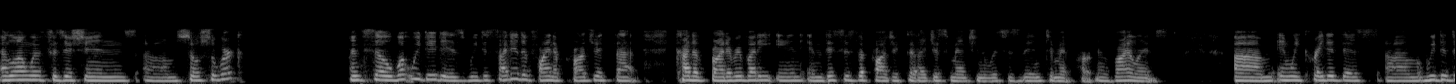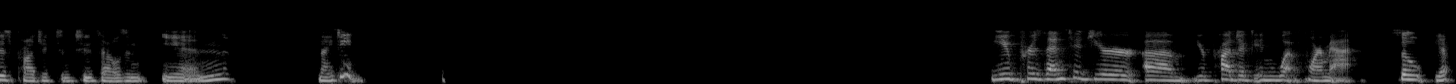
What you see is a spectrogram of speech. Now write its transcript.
along with physicians, um, social work, and so what we did is we decided to find a project that kind of brought everybody in, and this is the project that I just mentioned, which is the intimate partner violence. Um, and we created this, um, we did this project in 2019. You presented your um, your project in what format? So, yep.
